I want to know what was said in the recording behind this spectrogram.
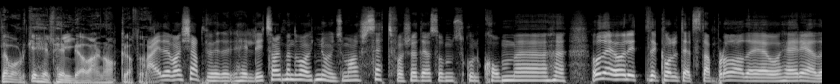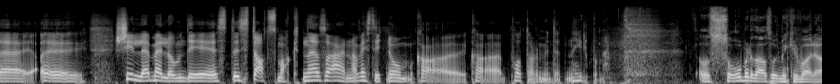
Det var du ikke helt heldig av Erna akkurat det? Nei, det var kjempeuheldig, ikke sant. Men det var jo ikke noen som har sett for seg det som skulle komme. Og det er jo litt kvalitetsstempel, da. Det er jo, her er det skille mellom de, de, statsmaktene, så Erna visste ikke noe om hva, hva påtalemyndigheten holdt på med. Og så ble da Tor Mikkel Wara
